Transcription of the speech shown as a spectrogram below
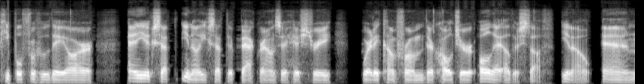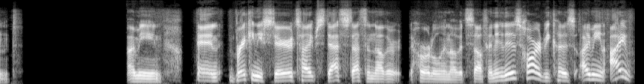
people for who they are, and you accept, you know, you accept their backgrounds, their history, where they come from, their culture, all that other stuff, you know. And I mean, and breaking these stereotypes, that's that's another hurdle in of itself, and it is hard because I mean, I've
